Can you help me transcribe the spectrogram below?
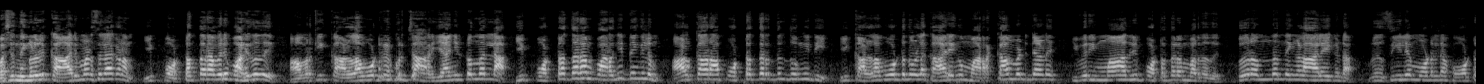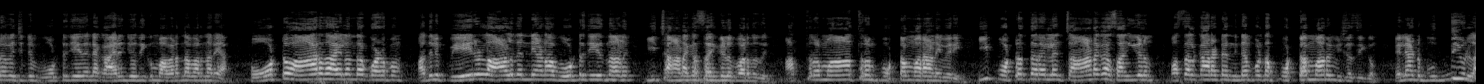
പക്ഷെ നിങ്ങളൊരു കാര്യം മനസ്സിലാക്കണം. ഈ പൊട്ടത്തരം അവർ പറയുന്നത് അവർക്ക് ഈ കള്ളവോട്ടിനെ കുറിച്ച് അറിയാഞ്ഞിട്ടൊന്നല്ല. ഈ പൊട്ടത്തരം പറഞ്ഞിട്ടെങ്കിലും ആൾക്കാർ ആ പൊട്ടത്തരത്തിൽ തൂങ്ങിയിട്ട് ഈ കള്ളവോട്ട് എന്നുള്ള കാര്യങ്ങൾ മറക്കാൻ വേണ്ടിയിട്ടാണ് ഇവർ ഇമാതിരി പൊട്ടത്തരം പറഞ്ഞത്. വേറെ ഒന്നും നിങ്ങൾ ആലോചിക്കണ്ട. ബ്രസീലിയൻ മോഡലിന്റെ ഫോട്ടോ വെച്ചിട്ട് വോട്ട് ചെയ്തതിന്റെ കാര്യം ചോദിക്കുമ്പോൾ അവരെന്താ പറഞ്ഞറിയാം? ഫോട്ടോ ആരതായാലും എന്താ കുഴപ്പം? അതിൽ പേരുള്ള ആൾ തന്നെയാണ് ആ വോട്ട് ചെയ്തതെന്നാണ് ഈ ചാണക സംഖ്യകൾ പറഞ്ഞത്. അത്രമാത്രം പൊട്ടന്മാരാണ് ഇവർ. ഈ പൊട്ടത്തരെല്ലാം ചാണക സംഖ്യകളും ഫസൽക്കാരട്ടെ നിന്നെ പോലത്തെ പൊട്ടന്മാരും വിശ്വസിക്കും. അല്ലാണ്ട് ബുദ്ധിയുള്ള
